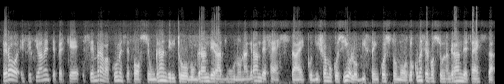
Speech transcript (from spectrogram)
però effettivamente perché sembrava come se fosse un grande ritrovo, un grande raduno, una grande festa, ecco, diciamo così, io l'ho vista in questo modo, come se fosse una grande festa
